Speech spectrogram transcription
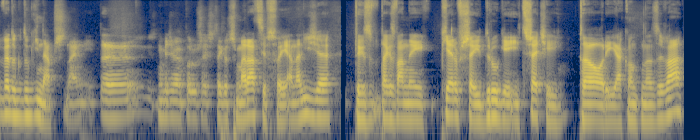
Według Dugina przynajmniej. E, nie będziemy poruszać tego, czy ma rację w swojej analizie tych tak zwanej pierwszej, drugiej i trzeciej teorii, jak on to nazywa.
